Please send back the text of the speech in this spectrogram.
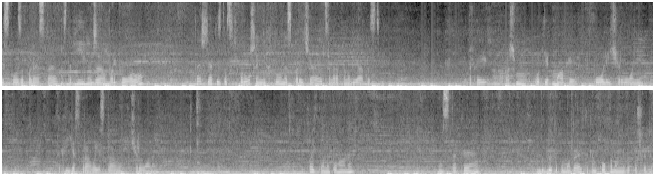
віскоза поліестер, ось такий джемпер поло. Теж якість досить хороша, ніхто не сперечається на рахунок якості. Такий аж от як маки в полі червоні. Такий яскравий, яскравий червоний. Пальто непогане. Ось таке. Люблю таку модель, таким коконом ніби пошито.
